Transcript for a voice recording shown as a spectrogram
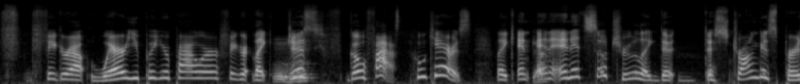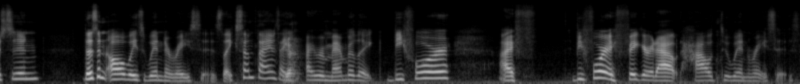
f- figure out where you put your power, figure like Mhm. just f- go fast. Who cares? Like and, Yeah. and and it's so true. Like the the strongest person doesn't always win the races. Like sometimes Yeah. I, I remember like before I f- before I figured out how to win races,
